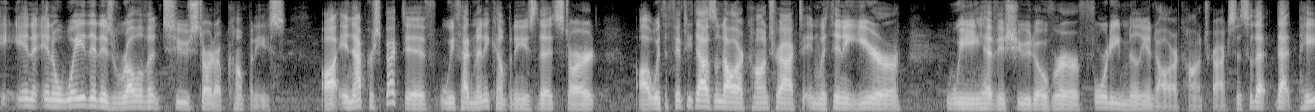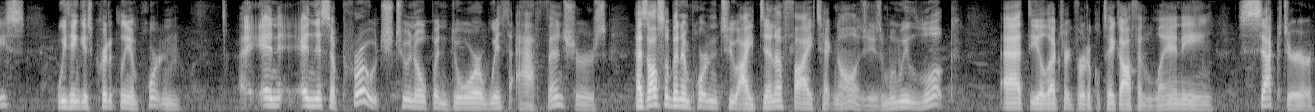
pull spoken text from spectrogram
in, in a way that is relevant to startup companies. Uh, in that perspective, we've had many companies that start uh, with a $50,000 contract, and within a year, we have issued over $40 million contracts. And so that, that pace we think is critically important. And and this approach to an open door with AF Ventures has also been important to identify technologies. And when we look at the electric vertical takeoff and landing sector,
